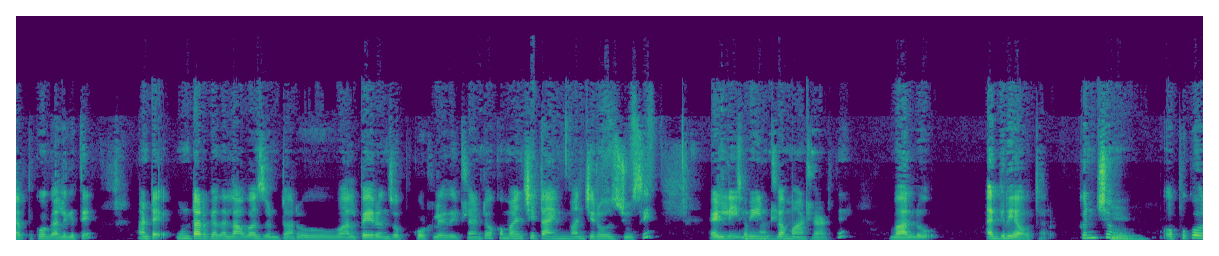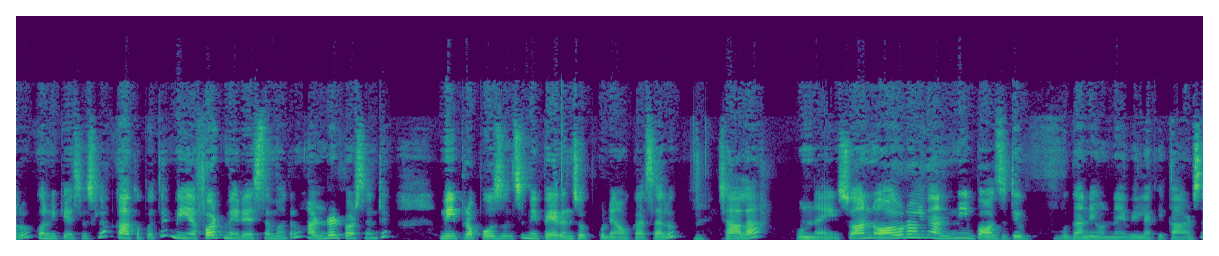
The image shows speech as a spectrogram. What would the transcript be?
చెప్పుకోగలిగితే అంటే ఉంటారు కదా లవర్స్ ఉంటారు వాళ్ళ పేరెంట్స్ ఒప్పుకోవట్లేదు ఇట్లాంటి ఒక మంచి టైం మంచి రోజు చూసి వెళ్ళి మీ. ఇంట్లో మాట్లాడితే వాళ్ళు అగ్రి అవుతారు. కొంచెం. ఒప్పుకోరు కొన్ని కేసెస్లో. కాకపోతే మీ ఎఫర్ట్ మీరు వేస్తే మాత్రం హండ్రెడ్ పర్సెంట్ మీ ప్రపోజల్స్ మీ పేరెంట్స్ ఒప్పుకునే అవకాశాలు. చాలా ఉన్నాయి. సో అన్ ఓవరాల్గా అన్ని పాజిటివ్గానే ఉన్నాయి వీళ్ళకి కార్డ్స్.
